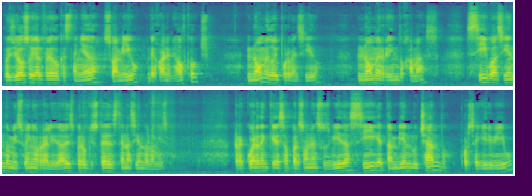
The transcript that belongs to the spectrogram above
Pues yo soy Alfredo Castañeda, su amigo de Harding Health Coach. No me doy por vencido, no me rindo jamás sigo haciendo mi sueño realidad y espero que ustedes estén haciendo lo mismo. Recuerden que esa persona en sus vidas sigue también luchando por seguir vivo,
